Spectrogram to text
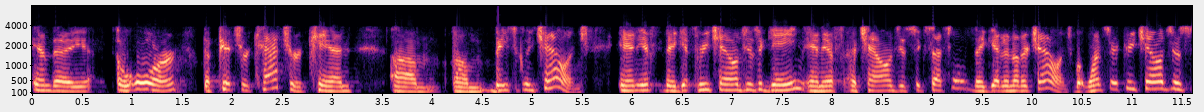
and the or the pitcher catcher can um, um, basically challenge. And if they get three challenges a game, and if a challenge is successful, they get another challenge. But once their three challenges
